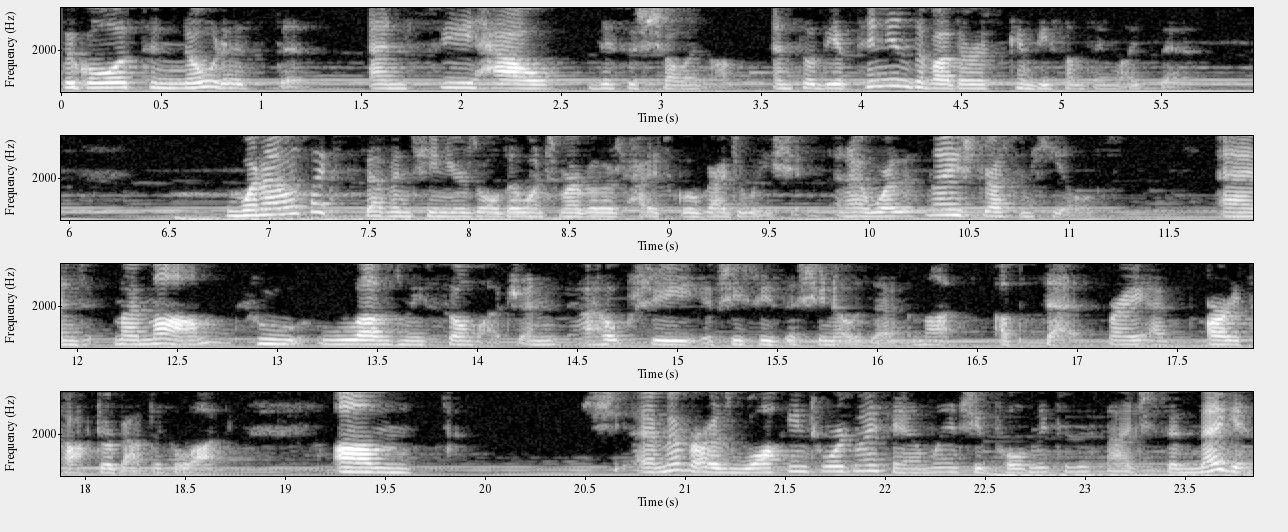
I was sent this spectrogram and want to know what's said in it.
the goal is to notice this and see how this is showing up. And so the opinions of others can be something like this. When I was like 17 years old, I went to my brother's high school graduation and I wore this nice dress and heels. And my mom, who loves me so much, and I hope she, if she sees this, she knows that I'm not upset, right? I've already talked to her about this a lot. Um, she, I remember I was walking towards my family and she pulled me to the side. She said, Megan,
